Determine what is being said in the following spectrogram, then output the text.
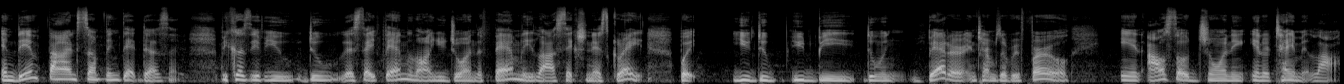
and then find something that doesn't. Because if you do let's say family law and you join the family law section that's great. But you do you'd be doing better in terms of referral in also joining entertainment law.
